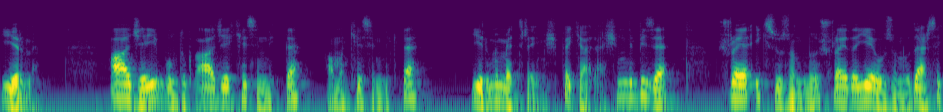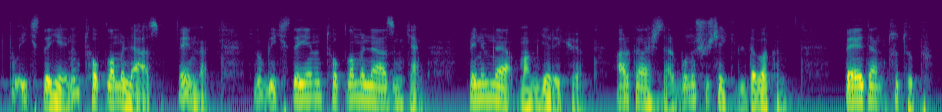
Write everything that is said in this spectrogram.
20. AC'yi bulduk. AC kesinlikle ama kesinlikle 20 metreymiş. Pekala. Şimdi bize şuraya x uzunluğu, şuraya da y uzunluğu dersek bu x ile y'nin toplamı lazım. Değil mi? Şimdi bu x ile y'nin toplamı lazımken benim ne yapmam gerekiyor? Arkadaşlar bunu şu şekilde bakın. B'den tutup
